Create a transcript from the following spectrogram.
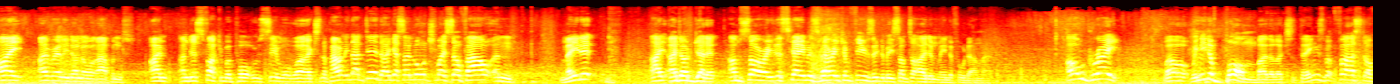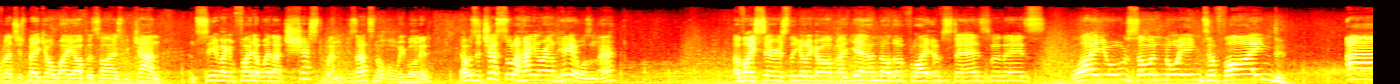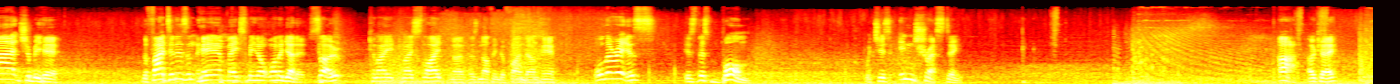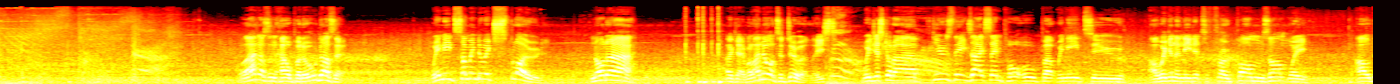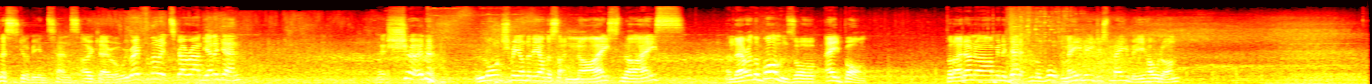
I I really don't know what happened. I'm I'm just fucking with portals, seeing what works, and apparently that did. I guess I launched myself out and made it. I I don't get it. I'm sorry. This game is very confusing to me sometimes. I didn't mean to fall down there. Oh, great. Well, we need a bomb by the looks of things, but first off, let's just make our way up as high as we can and see if I can find out where that chest went, because that's not what we wanted. There was a chest sort of hanging around here, wasn't there? Have I seriously got to go up a yet another flight of stairs for this? Why are you all so annoying to find? Ah, it should be here. The fact it isn't here makes me not want to get it. So, can I can I slide? No, there's nothing to find down here. All there is is this bomb. Which is interesting. Ah, okay. Well, that doesn't help at all, does it? We need something to explode. Not a... Okay, well, I know what to do, at least. We just gotta use the exact same portal, but we need to... Oh, we're gonna need it to throw bombs, aren't we? Oh, this is gonna be intense. Okay, well, we wait for it to go around yet again. It should launch me onto the other side. Nice, nice. And there are the bombs, or a bomb. But I don't know how I'm going to get it from the wall. Maybe, just maybe. Hold on.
